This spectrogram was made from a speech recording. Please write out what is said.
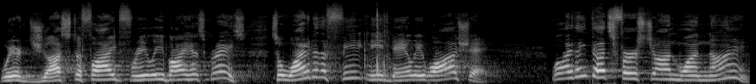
We're justified freely by His grace. So, why do the feet need daily washing? Well, I think that's 1 John 1 9.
